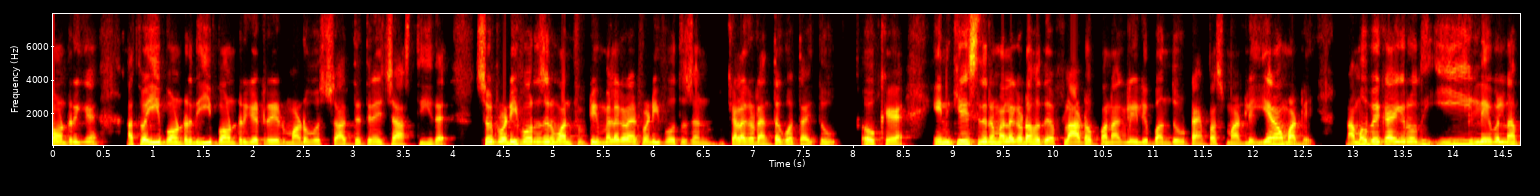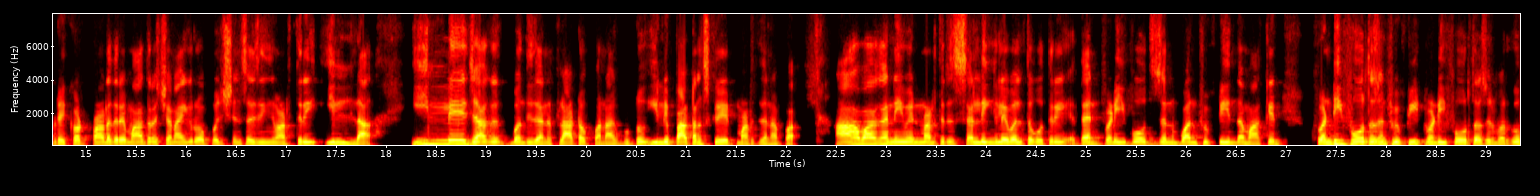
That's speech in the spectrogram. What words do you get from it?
ಬೌಂಡ್ರಿಗೆ ಅಥವಾ ಈ ಬೌಂಡ್ರಿಂದ ಈ ಬೌಂಡ್ರಿಗೆ ಟ್ರೇಡ್ ಮಾಡುವ ಸಾಧ್ಯತೆನೇ ಜಾಸ್ತಿ ಇದೆ. So twenty four thousand one fifty ಮೇಲ್ಗಡೆ ಟ್ವೆಂಟಿ ಫೋರ್ ತೌಸಂಡ್ ಕೆಳಗಡೆ ಅಂತ ಗೊತ್ತಾಯ್ತು. ಓಕೆ ಇನ್ ಕೇಸ್ ಇದ್ರ ಮೇಲೆಗಡೆ ಹೋದೆ ಫ್ಲಾಟ್ ಓಪನ್ ಆಗ್ಲಿ, ಇಲ್ಲಿ ಬಂದು ಟೈಮ್ ಪಾಸ್ ಮಾಡ್ಲಿ, ಏನೋ ಮಾಡ್ಲಿ. ನಮಗ್ ಬೇಕಾಗಿರೋದು ಈ ಲೆವೆಲ್ನ ಬ್ರೇಕ್ಔಟ್ ಮಾಡಿದ್ರೆ ಮಾತ್ರ ಚೆನ್ನಾಗಿರೋ ಪೊಸಿಷನ್ ಸೈಸಿಂಗ್ ಮಾಡ್ತೀರಿ? ಇಲ್ಲ. ಇಲ್ಲೇ ಜಾಗಕ್ಕೆ ಬಂದಿದ್ದಾನೆ ಫ್ಲಾಟ್ ಓಪನ್ ಆಗ್ಬಿಟ್ಟು ಇಲ್ಲಿ ಪ್ಯಾಟರ್ನ್ಸ್ ಕ್ರಿಯೇಟ್ ಮಾಡ್ತಿದ್ದಾನಪ್ಪ. ಆವಾಗ ನೀವೇನ್ ಮಾಡ್ತೀರಿ? ಸೆಲ್ಲಿಂಗ್ ಲೆವೆಲ್ ತಗೋತೀರಿ then twenty four thousand one fifty ಇಂದ market twenty four thousand fifty twenty four thousand ವರೆಗೂ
